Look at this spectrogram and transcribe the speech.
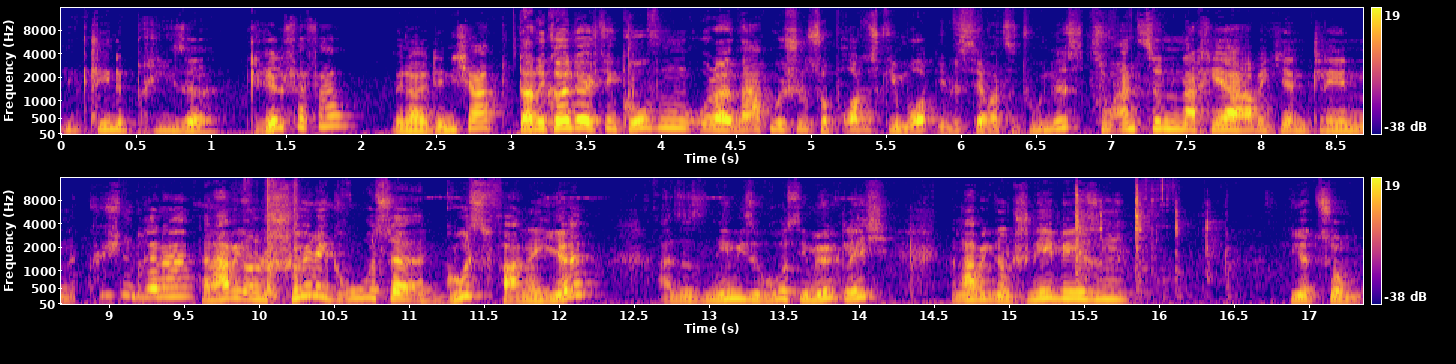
eine kleine Prise Grillpfeffer, wenn ihr den nicht habt. Dann könnt ihr euch den kaufen oder nachmischen. Support ist Mord, ihr wisst ja, was zu tun ist. Zum Anzünden nachher habe ich hier einen kleinen Küchenbrenner. Dann habe ich noch eine schöne große Gusspfanne hier. Also nehme ich so groß wie möglich. Dann habe ich noch einen Schneebesen. Hier zum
